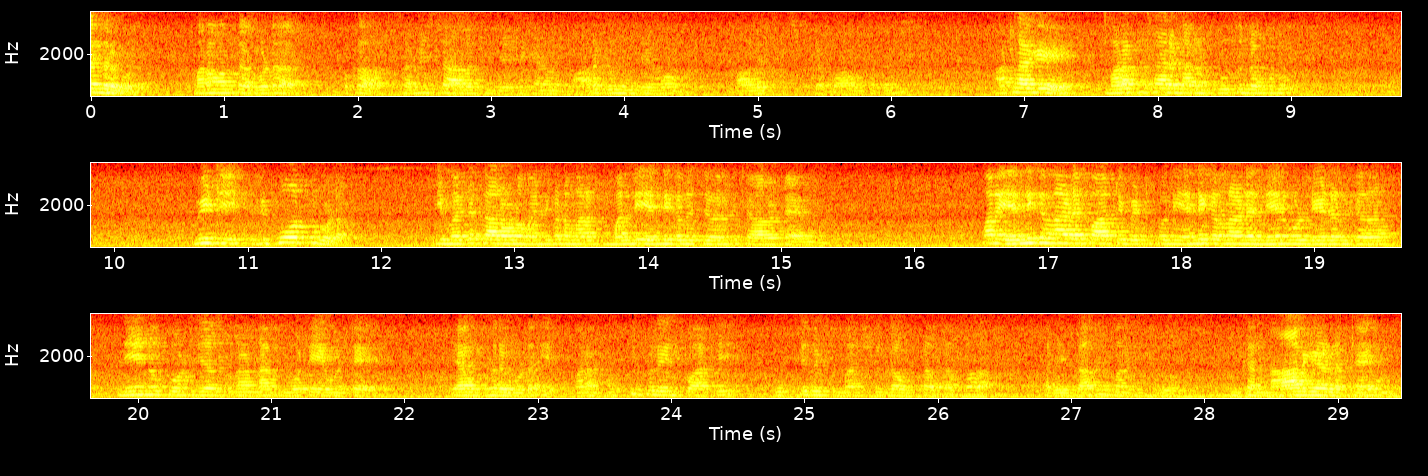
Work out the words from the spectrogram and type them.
అందరూ కూడా మనమంతా కూడా ఒక సమిష్ట ఆలోచన చేయడానికి మార్గం ఉందేమో ఆలోచించుకుంటే బాగుంటుందని. అట్లాగే మరొకసారి మనం కూర్చున్నప్పుడు వీటి రిపోర్ట్ కూడా ఈ మధ్య కాలంలో ఎందుకంటే మనకు మళ్ళీ ఎన్నికలు వచ్చే వరకు చాలా టైం ఉంది. మన ఎన్నికల నాడే పార్టీ పెట్టుకొని ఎన్నికల నాడే నేను కూడా లేడను కదా నేను పోటీ చేస్తున్నాను నాకు ఓటు ఏమంటే ఎవరు కూడా మన గుర్తింపు లేని పార్టీ గుర్తింపు మనుషులుగా ఉంటారు తప్ప అది కాదు మనకి ఇప్పుడు ఇంకా నాలుగేళ్ళ టైం ఉంది.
